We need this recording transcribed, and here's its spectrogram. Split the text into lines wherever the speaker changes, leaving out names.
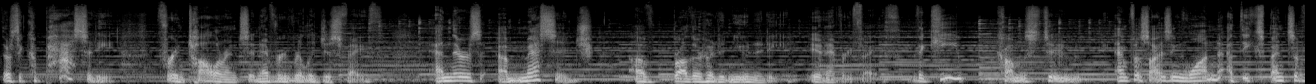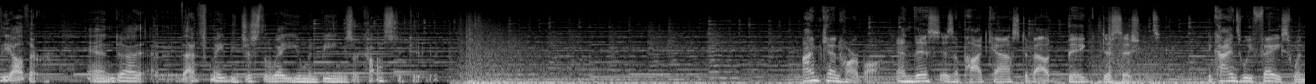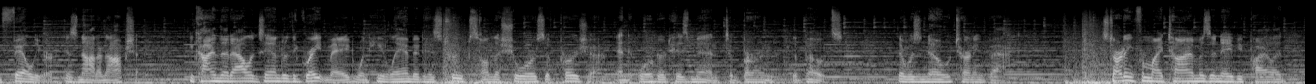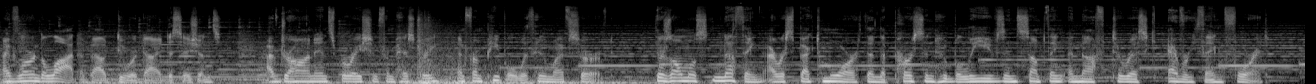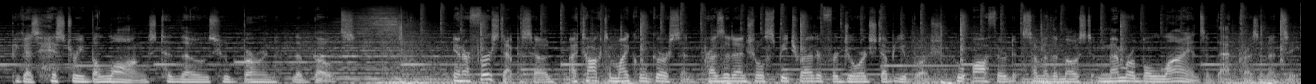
There's a capacity for intolerance in every religious faith, and there's a message of brotherhood and unity in every faith. The key comes to emphasizing one at the expense of the other, and uh, that's maybe just the way human beings are constituted.
I'm Ken Harbaugh, and this is a podcast about big decisions the kinds we face when failure is not an option, the kind that Alexander the Great made when he landed his troops on the shores of Persia and ordered his men to burn the boats. There was no turning back. Starting from my time as a Navy pilot, I've learned a lot about do or die decisions. I've drawn inspiration from history and from people with whom I've served. There's almost nothing I respect more than the person who believes in something enough to risk everything for it because history belongs to those who burn the boats. In our first episode, I talked to Michael Gerson, presidential speechwriter for George W. Bush, who authored some of the most memorable lines of that presidency.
